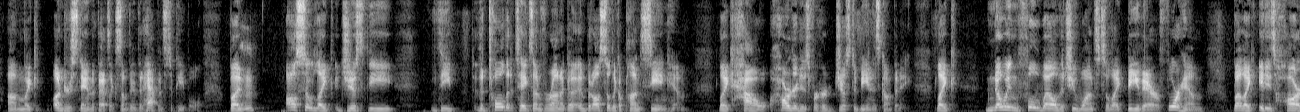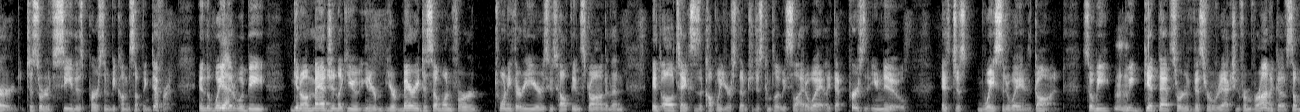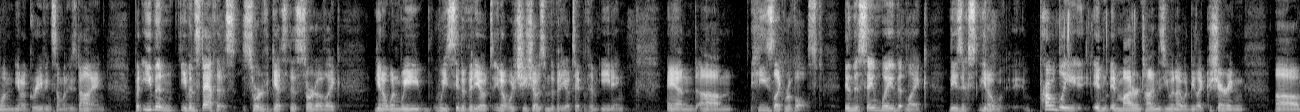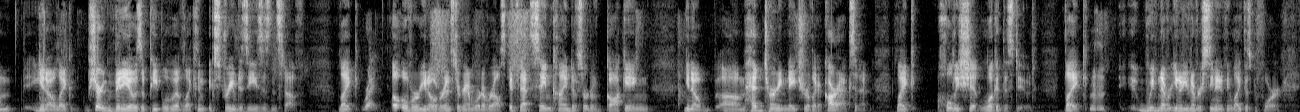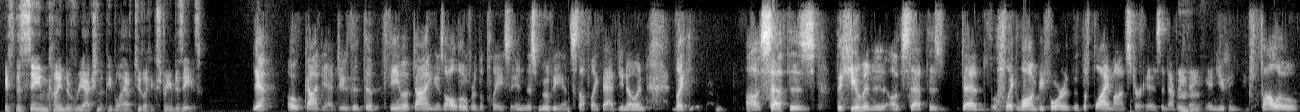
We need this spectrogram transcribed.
um, like understand that that's like something that happens to people. But also like just the the the toll that it takes on Veronica, and but also like upon seeing him, like how hard it is for her just to be in his company, like knowing full well that she wants to like be there for him, but like it is hard to sort of see this person become something different in the way Yeah. that it would be. You know, imagine like you you're you're married to someone for 20, 30 years who's healthy and strong, and then it all it takes is a couple years for them to just completely slide away. Like that person that you knew is just wasted away and is gone. So we we get that sort of visceral reaction from Veronica of someone you know grieving someone who's dying, but even even Stathis sort of gets this sort of like you know when we we see the video you know when she shows him the videotape of him eating and um he's like revulsed in the same way that like these ex- you know probably in in modern times you and I would be like sharing um you know like sharing videos of people who have like extreme diseases and stuff like right over you know over Instagram or whatever else it's that same kind of sort of gawking you know um head turning nature of like a car accident like holy shit look at this dude like mm-hmm. we've never, you know, you've never seen anything like this before. It's the same kind of reaction that people have to like extreme disease. Yeah. Oh God, yeah, dude. The, the theme of dying is all over the place in this movie and stuff like that, you know. And like uh, Seth is the human of Seth is dead like long before the, the fly monster is and everything, mm-hmm. and you can follow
